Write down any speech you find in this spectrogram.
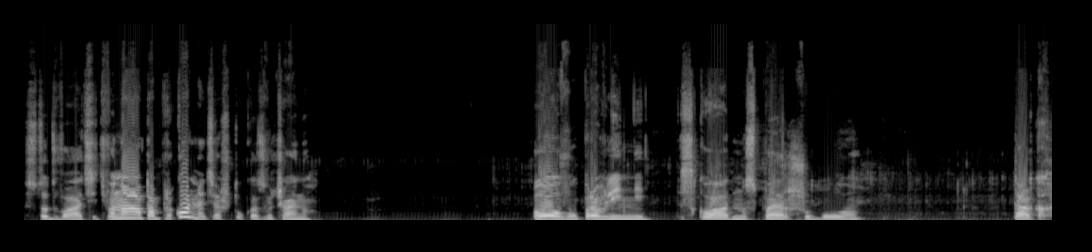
120. Вона там прикольна ця штука, звичайно. Але в управлінні складно спершу було. Так.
